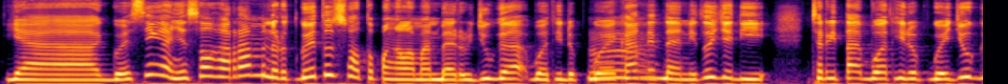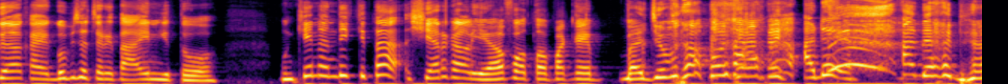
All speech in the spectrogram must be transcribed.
Ya gue sih gak nyesel karena menurut gue itu suatu pengalaman baru juga buat hidup gue Hmm. kan dan itu jadi cerita buat hidup gue juga kayak gue bisa ceritain gitu. Mungkin nanti kita share kali ya foto pakai baju pramugari. ada ya? Ada ada.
